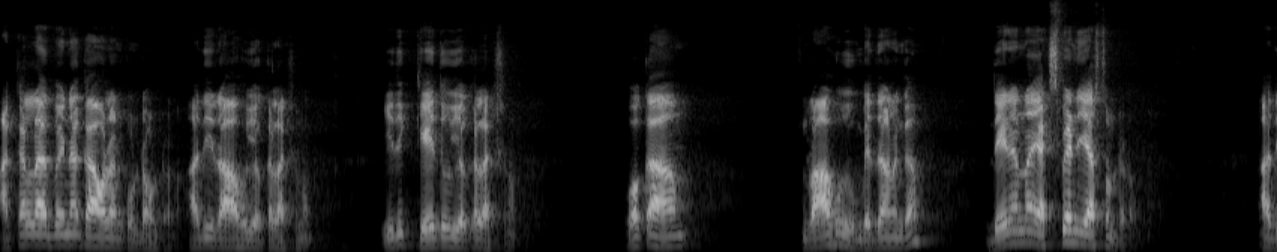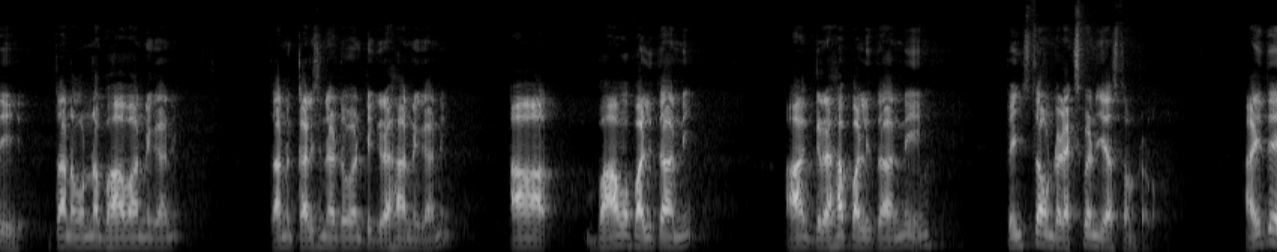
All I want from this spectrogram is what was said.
అక్కడ లేకపోయినా కావాలనుకుంటూ ఉంటాడు. అది రాహు యొక్క లక్షణం. ఇది కేతువు యొక్క లక్షణం. ఒక రాహు విధానంగా దేనైనా ఎక్స్పెండ్ చేస్తుంటాడు. అది తన ఉన్న భావాన్ని కానీ తను కలిసినటువంటి గ్రహాన్ని కానీ ఆ భావ ఫలితాన్ని ఆ గ్రహ ఫలితాన్ని పెంచుతూ ఉంటాడు ఎక్స్పెండ్ చేస్తూ ఉంటాడు. అయితే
